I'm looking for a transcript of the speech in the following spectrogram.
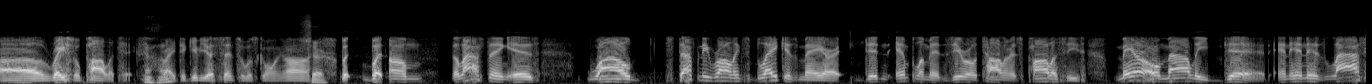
uh, racial politics, uh-huh. right? To give you a sense of what's going on. Sure. But but um, the last thing is while Stephanie Rawlings Blake as mayor didn't implement zero tolerance policies. Mayor O'Malley did, and in his last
